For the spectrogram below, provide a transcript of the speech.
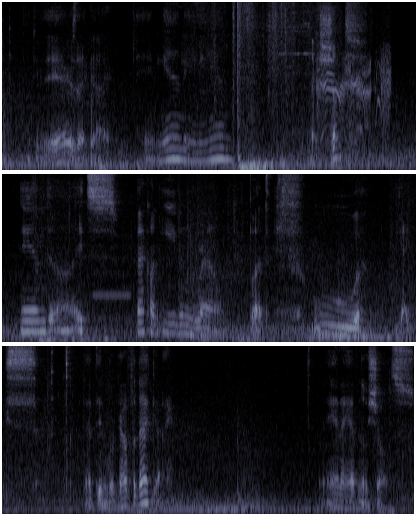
Okay, there's that guy. Aiming in, aiming in. Nice shot. And uh, it's back on even ground. But, ooh, yikes. That didn't work out for that guy. And I have no shots.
